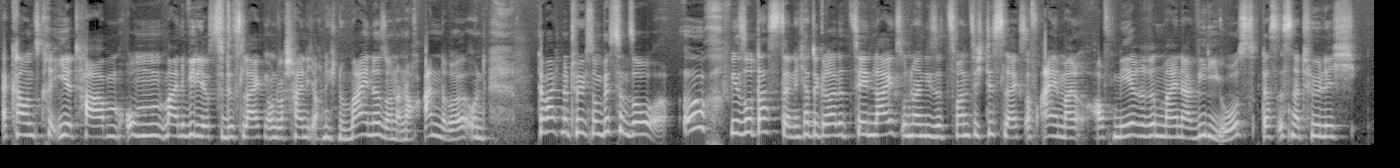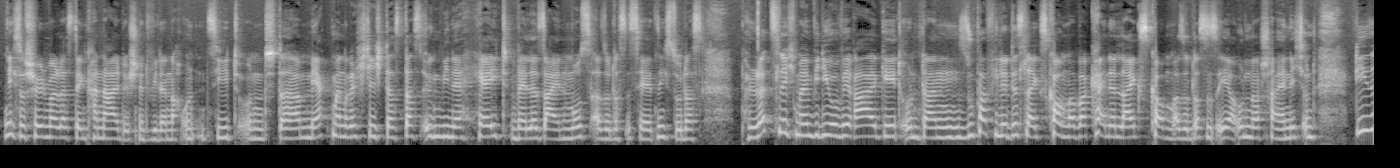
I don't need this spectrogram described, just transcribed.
Accounts kreiert haben, um meine Videos zu disliken und wahrscheinlich auch nicht nur meine, sondern auch andere. Und da war ich natürlich so ein bisschen so, ugh, wieso das denn? Ich hatte gerade 10 Likes und dann diese 20 Dislikes auf einmal auf mehreren meiner Videos. Das ist natürlich nicht so schön, weil das den Kanaldurchschnitt wieder nach unten zieht. Und da merkt man richtig, dass das irgendwie eine Hate-Welle sein muss. Also das ist ja jetzt nicht so, dass plötzlich mein Video viral geht und dann super viele Dislikes kommen, aber keine Likes kommen. Also das ist eher unwahrscheinlich. Und diese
